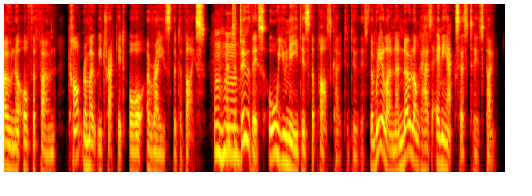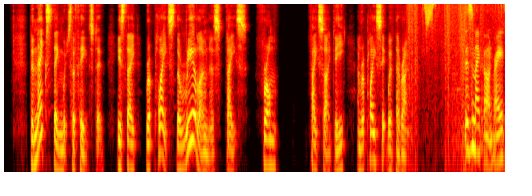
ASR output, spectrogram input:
owner of the phone can't remotely track it or erase the device. And to mm-hmm. do this, all you need is the passcode to do this. The real owner no longer has any access to his phone. The next thing which the thieves do is they replace the real owner's face from Face ID and replace it with their own. This is my phone, right?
